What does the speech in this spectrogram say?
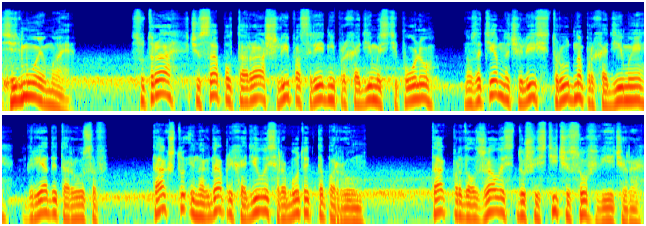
7 мая. С утра часа полтора шли по средней проходимости полю, но затем начались труднопроходимые гряды торосов, так что иногда приходилось работать топором. Так продолжалось до шести часов вечера.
